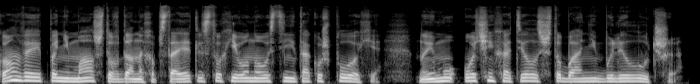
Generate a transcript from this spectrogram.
Конвей понимал, что в данных обстоятельствах его новости не так уж плохи, но ему очень хотелось, чтобы они были лучше —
